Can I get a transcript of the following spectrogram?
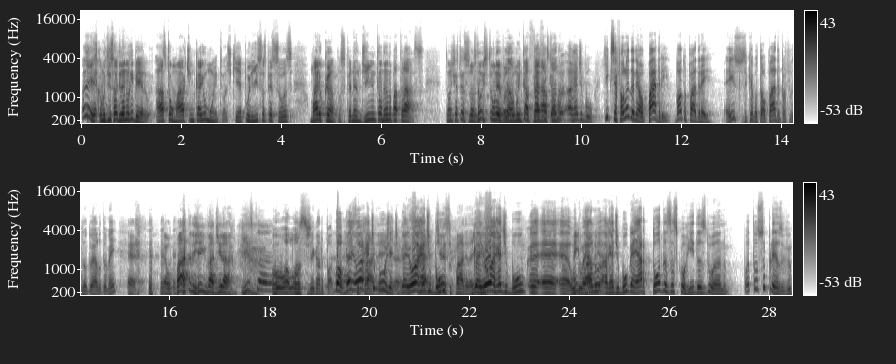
Mas é isso, como disse o Adriano Ribeiro, Aston Martin caiu muito. Acho que é por isso as pessoas. Mário Campos, Fernandinho está andando para trás. Então acho que as pessoas não estão levando muita fé tá na Aston Martin. a Red Bull. O que, que você falou, Daniel? Padre? Bota o padre aí. É isso? Você quer botar o padre para fazer o duelo também? É, é o padre invadir a pista. Ou o Alonso chegar no pódio? Bom, ganhou Esse a Red padre Bull, aí, gente. é. Ganhou a É, Red Bull. tira esse padre daí, ganhou que a Red Bull, é, é, é, o Nem duelo, padre é. a Red Bull ganhar todas as corridas do ano. Pô, tô surpreso, viu?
